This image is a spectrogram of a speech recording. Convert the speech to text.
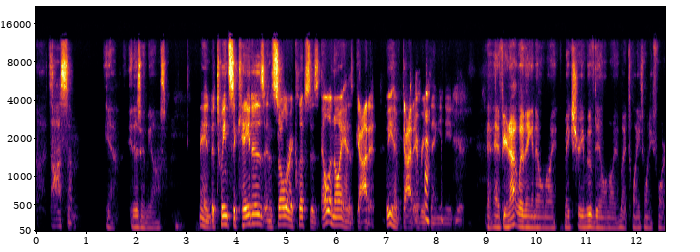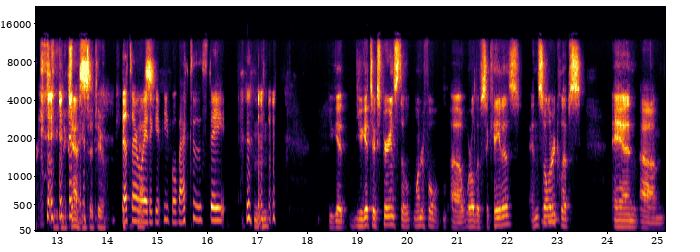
Oh, that's awesome. Yeah, it is going to be awesome. Man, between cicadas and solar eclipses, Illinois has got it. We have got everything you need here. And if you're not living in Illinois, make sure you move to Illinois by 2024. So you can experience Yes. it too. That's our way to get people back to the state. Mhm. you get you get to experience the wonderful uh, world of cicadas and the solar Mhm. eclipse, and um,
